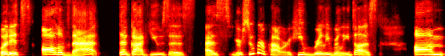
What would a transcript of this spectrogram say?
But it's all of that that God uses as your superpower. He really, really does. Um,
